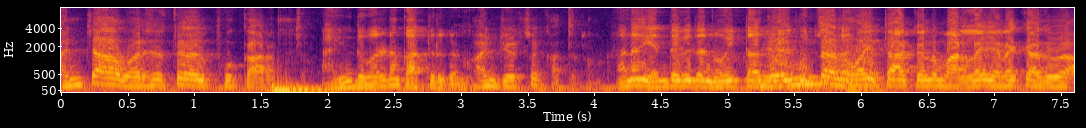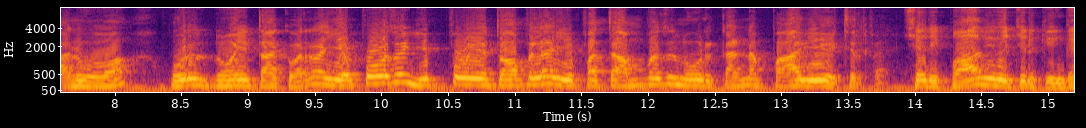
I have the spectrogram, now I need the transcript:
அஞ்சாவது வருஷத்துல அது பூக்க ஆரம்பிச்சோம் ஐந்து வருடம் காத்திருக்கணும். அஞ்சு வருஷம் காத்துக்கணும் ஆனா எந்தவித நோய் தாக்கம் எந்த நோய் தாக்கலும் வரல. எனக்கு அது அனுபவம். ஒரு நோய் தாக்கு நான் எப்போதும் இப்போ என் தோப்பில் பத்து ஐம்பது நூறு கண்ணை பாவியே வச்சிருப்பேன். சரி பாவி வச்சிருக்கீங்க.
